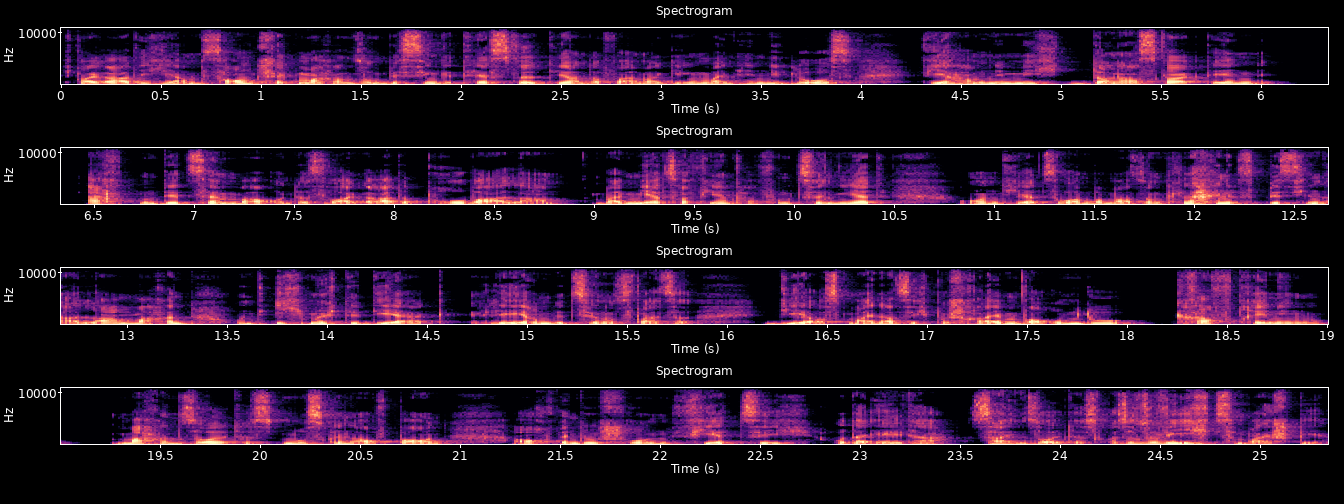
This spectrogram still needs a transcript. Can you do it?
Ich war gerade hier am Soundcheck machen, so ein bisschen getestet, ja, und auf einmal ging mein Handy los. Wir haben nämlich Donnerstag, den 8. Dezember und es war gerade Probealarm. Bei mir hat es auf jeden Fall funktioniert und jetzt wollen wir mal so ein kleines bisschen Alarm machen und ich möchte dir erklären beziehungsweise dir aus meiner Sicht beschreiben, warum du Krafttraining machen solltest, Muskeln aufbauen, auch wenn du schon 40 oder älter sein solltest. Also so wie ich zum Beispiel.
